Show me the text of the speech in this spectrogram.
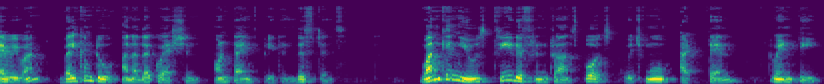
everyone, welcome to another question on time, speed and distance. One can use three different transports which move at 10, 20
